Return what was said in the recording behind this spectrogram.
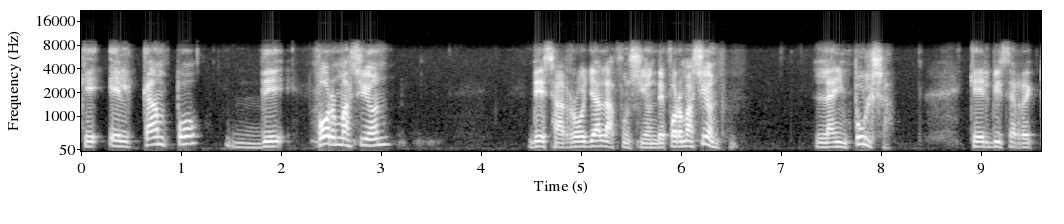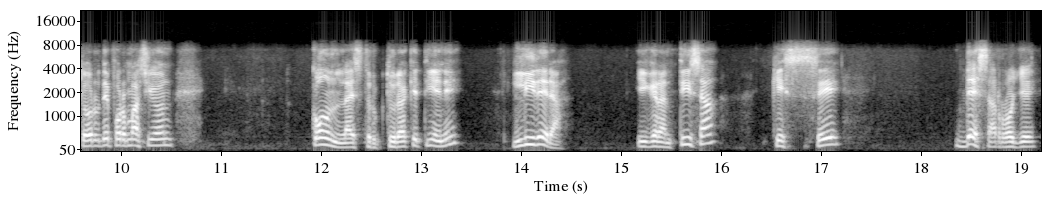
que el campo de formación desarrolla la función de formación, la impulsa, que el vicerrector de formación, con la estructura que tiene, lidera y garantiza que se desarrolle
